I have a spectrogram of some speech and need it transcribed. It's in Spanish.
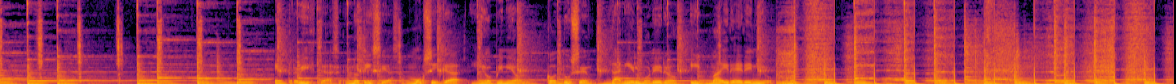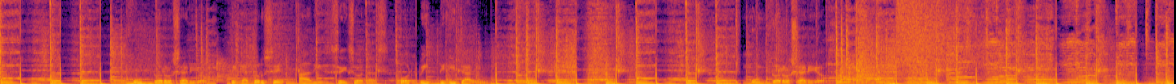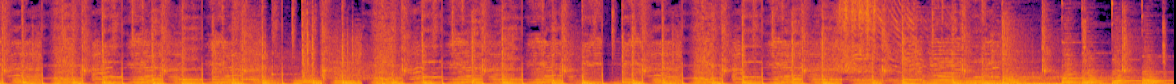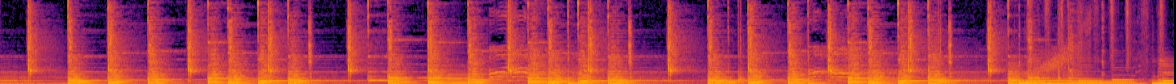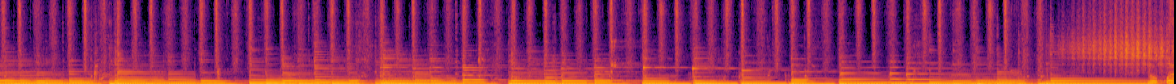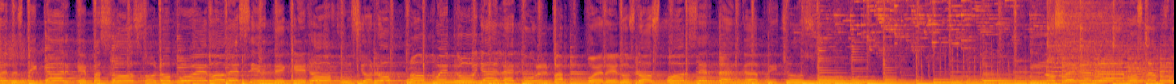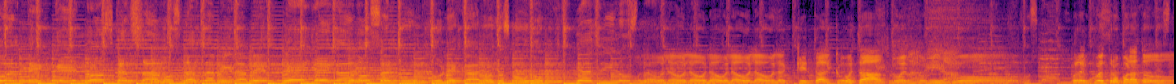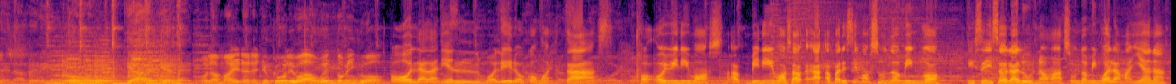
Entrevistas, noticias, música y opinión. Conducen Daniel Morero y Mayra Ereniu. Mundo Rosario, de 14 a 16 horas, por Bit Digital. Mundo Rosario. Para todos. Hola Mayra Ereñu, ¿cómo le va? Buen domingo. Hola Daniel Molero, ¿cómo estás? Hoy vinimos, a- vinimos, a- a- aparecimos un domingo y se hizo la luz nomás, un domingo a la mañana,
